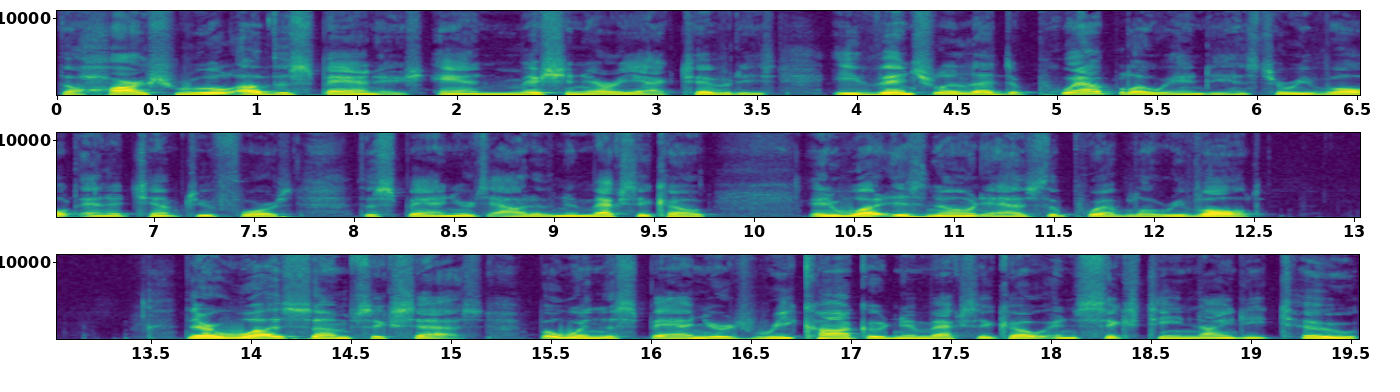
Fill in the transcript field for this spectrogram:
the harsh rule of the Spanish, and missionary activities eventually led the Pueblo Indians to revolt and attempt to force the Spaniards out of New Mexico in what is known as the Pueblo Revolt. There was some success, but when the Spaniards reconquered New Mexico in 1692,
